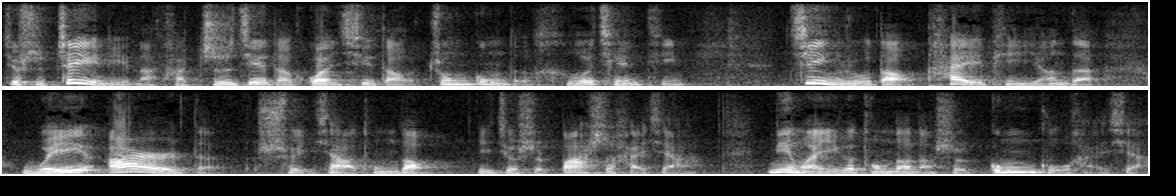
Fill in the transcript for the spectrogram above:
就是这里呢，它直接的关系到中共的核潜艇进入到太平洋的唯二的水下通道，也就是巴士海峡。另外一个通道呢是宫古海峡。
